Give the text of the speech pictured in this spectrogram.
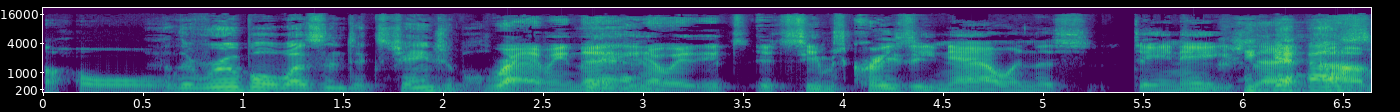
the whole the ruble wasn't exchangeable. right. I mean, that, Yeah. you know, it, it it seems crazy now in this day and age that yeah, um,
